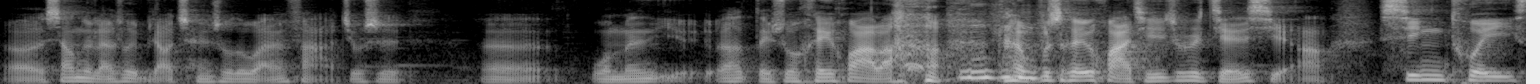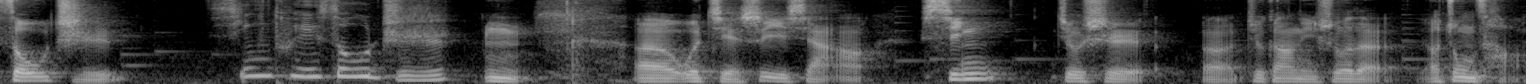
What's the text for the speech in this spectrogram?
呃，相对来说比较成熟的玩法就是。呃，我们也呃得说黑话了，但不是黑话，其实就是简写啊。新推搜值，新推搜值，嗯，呃，我解释一下啊，新就是呃，就刚刚你说的要种草，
